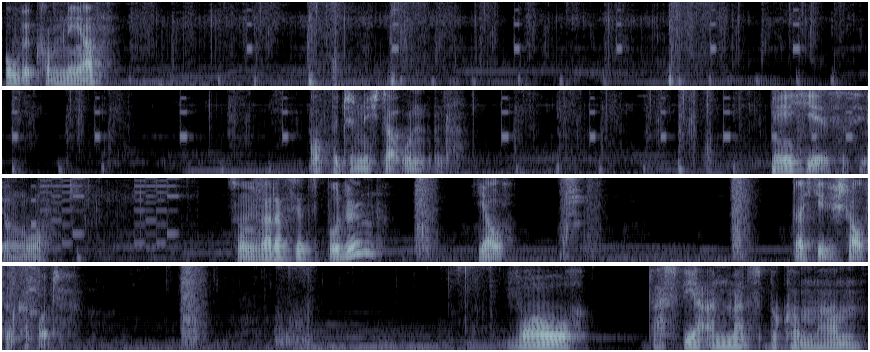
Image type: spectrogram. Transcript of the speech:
Oh, wir kommen näher. Oh, bitte nicht da unten. Ne, hier ist es irgendwo. So, wie war das jetzt? Buddeln? Jo. Gleich geht die Schaufel kaputt. Wow. Was wir an Mats bekommen haben.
